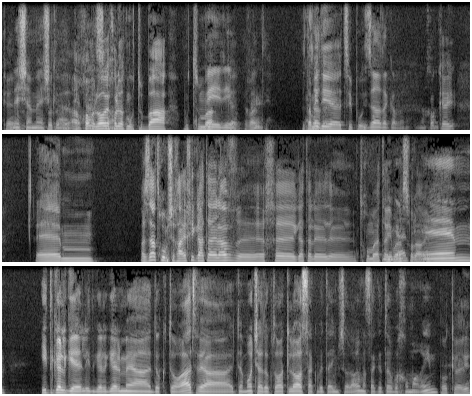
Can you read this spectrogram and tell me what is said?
כן. לשמש זאת אומרת, כ- החומר כתא לא. יכול להיות מוטבע, מוטמע. בדיוק, כן, הבנתי. כן. זה תמיד יהיה ציפוי. זאת הכוונה, נכון. אוקיי. אמ, אז זה התחום שלך, איך הגעת אליו? אה, איך הגעת לתחום התאים הסולאריים? התגלגל, התגלגל מהדוקטורט, וה- למרות שהדוקטורט לא עסק בתאים סולאריים, עסק יותר בחומרים. אוקיי,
